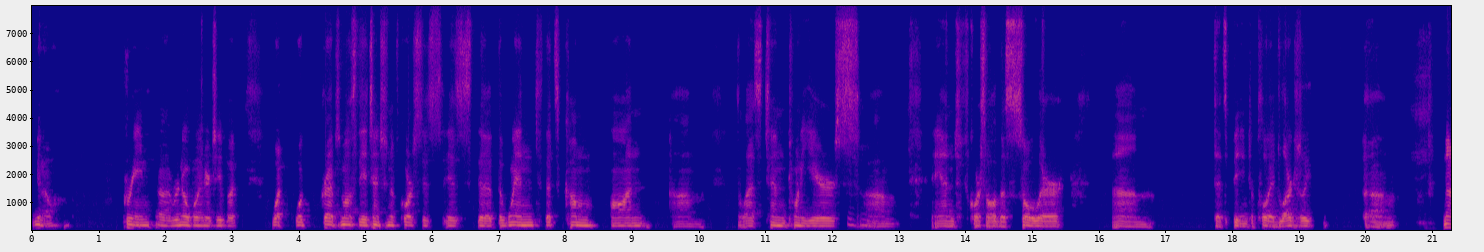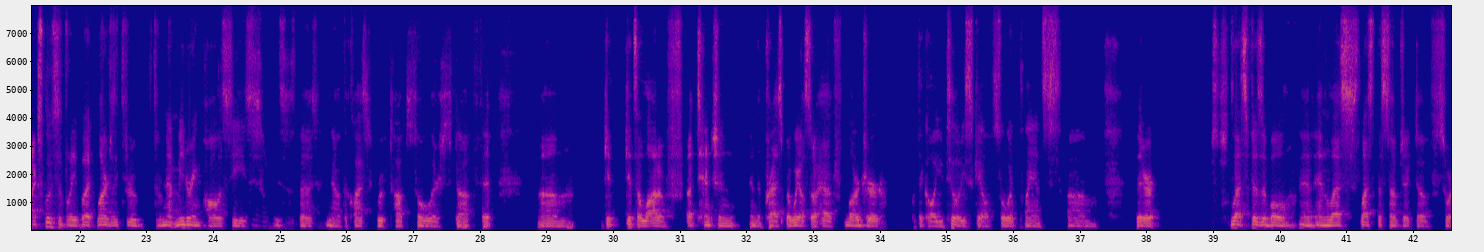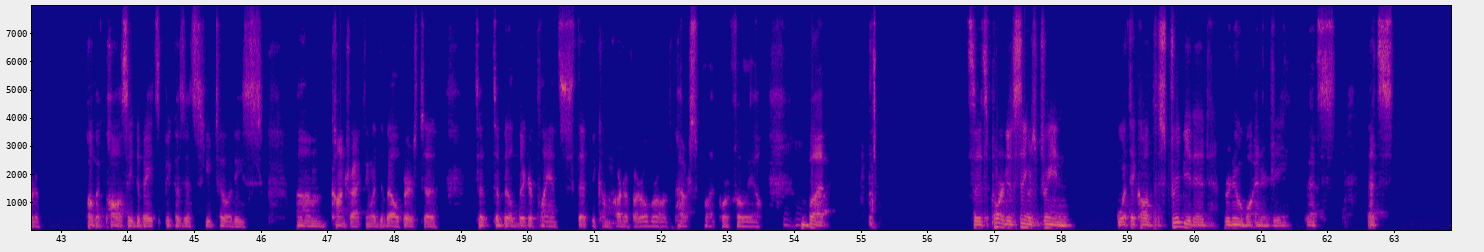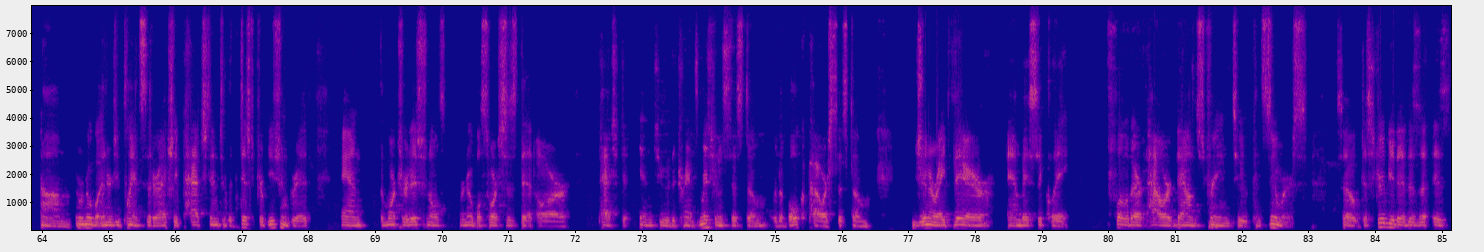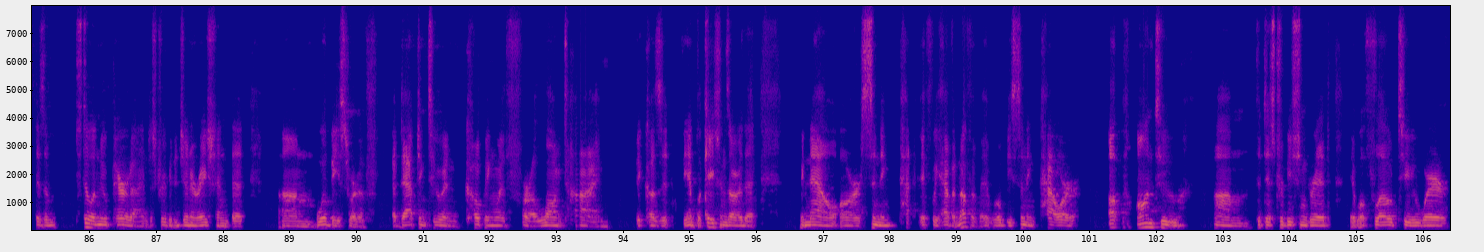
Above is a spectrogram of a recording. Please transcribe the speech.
you know, green uh, renewable energy. But what what grabs most of the attention, of course, is is the the wind that's come on um, the last 10, 20 years. Mm-hmm. Um, and of course, all the solar um, that's being deployed largely, um, not exclusively, but largely through through net metering policies. Mm-hmm. This is the you know the classic rooftop solar stuff that um, get, gets a lot of attention in the press. But we also have larger, what they call utility scale solar plants um, that are less visible and, and less less the subject of sort of public policy debates because it's utilities um, contracting with developers to, to to build bigger plants that become part of our overall power supply portfolio. Mm-hmm. But so it's important to distinguish between what they call distributed renewable energy. That's that's um, renewable energy plants that are actually patched into the distribution grid and the more traditional renewable sources that are patched into the transmission system or the bulk power system generate there and basically flow their power downstream to consumers. So distributed is a, is is a still a new paradigm, distributed generation that um, we'll be sort of adapting to and coping with for a long time because it, the implications are that we now are sending, if we have enough of it, we'll be sending power up onto um, the distribution grid. It will flow to where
